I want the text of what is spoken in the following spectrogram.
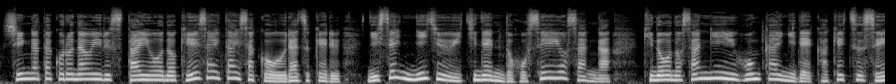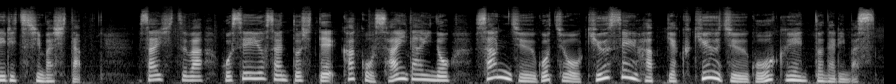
新型コロナウイルス対応の経済対策を裏付ける2021年度補正予算が昨日の参議院本会議で可決成立しました。歳出は補正予算として過去最大の35兆9895億円となります。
